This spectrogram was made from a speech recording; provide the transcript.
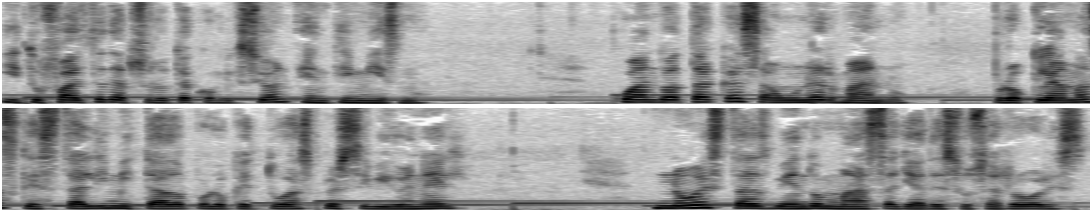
y tu falta de absoluta convicción en ti mismo. Cuando atacas a un hermano, proclamas que está limitado por lo que tú has percibido en él. No estás viendo más allá de sus errores.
